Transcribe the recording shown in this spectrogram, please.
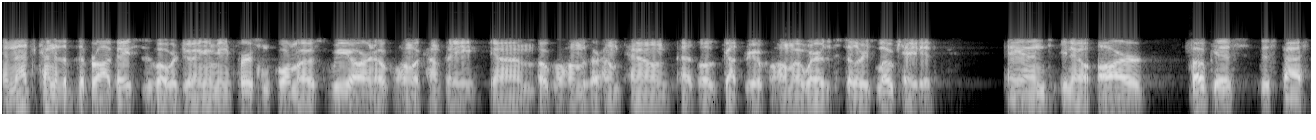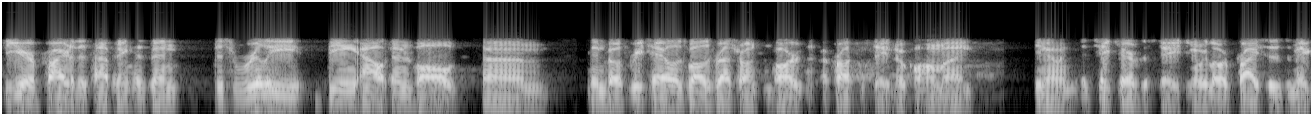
And that's kind of the, the broad basis of what we're doing. I mean, first and foremost, we are an Oklahoma company. Um, Oklahoma is our hometown, as well as Guthrie, Oklahoma, where the distillery is located. And, you know, our focus this past year prior to this happening has been just really being out and involved um, in both retail as well as restaurants and bars across the state in Oklahoma and, you know, and, and take care of the state. You know, we lowered prices to make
